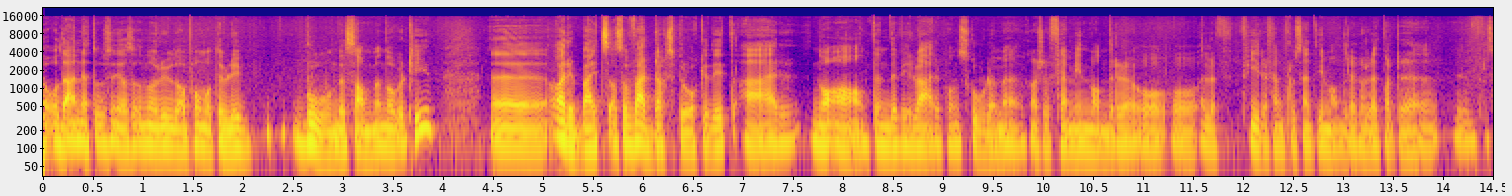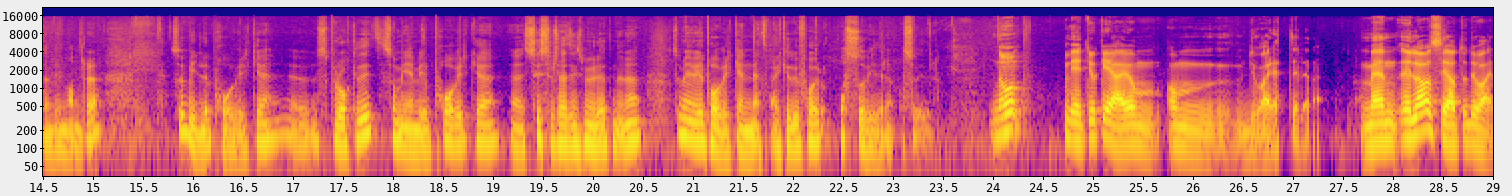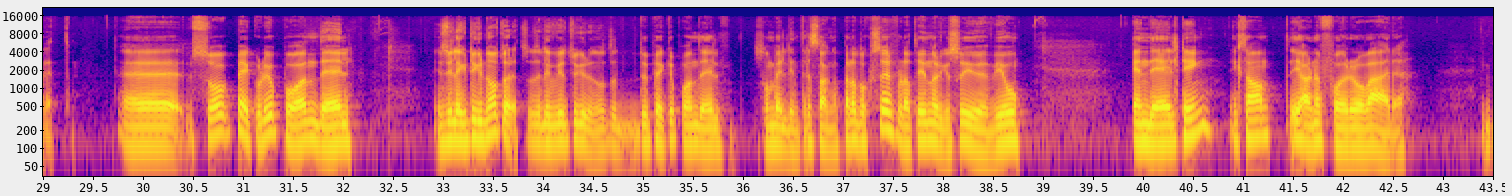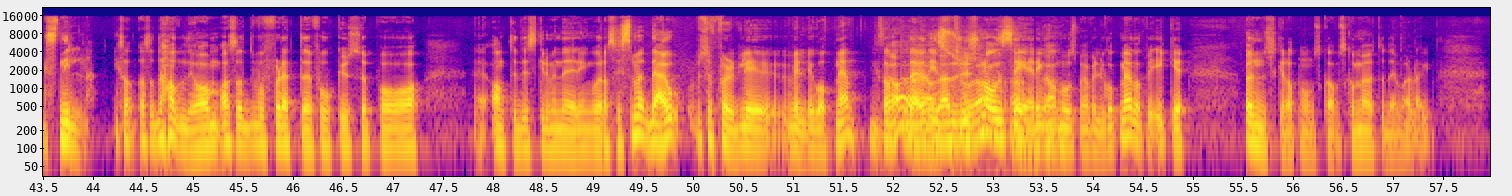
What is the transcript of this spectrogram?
Og det er nettopp altså, Når du da på en måte blir boende sammen over tid, arbeids, altså Hverdagsspråket ditt er noe annet enn det vil være på en skole med kanskje fem innvandrere, og, og, eller 4-5 innvandrere, kanskje et par-tre prosent innvandrere. Så vil det påvirke eh, språket ditt, som igjen vil påvirke eh, sysselsettingsmulighetene som igjen vil påvirke nettverket du får, osv. Nå vet jo ikke jeg om, om du har rett eller nei, Men la oss si at du har rett. eh, så peker du jo på en del Hvis vi legger til grunn at du har rett, så legger vi til grunn at du peker på en del sånn veldig interessante paradokser. For at i Norge så gjør vi jo en del ting, ikke sant? gjerne for å være snille. Ikke sant? Altså, det handler jo om altså, hvorfor dette fokuset på eh, antidiskriminering og rasisme. Det er jo selvfølgelig veldig godt ment. Ikke sant? Ja, ja, det er jo en institusjonalisering Ja, ja. av noe som er veldig godt ment. At vi ikke ønsker at noen skal, skal møte det i hverdagen.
